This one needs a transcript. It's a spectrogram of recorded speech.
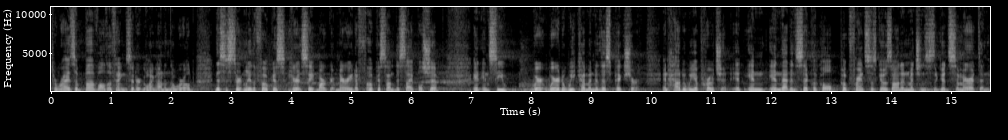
to rise above all the things that are going on in the world. This is certainly the focus here at St. Margaret Mary to focus on discipleship and, and see where, where do we come into this picture and how do we approach it. it. in, in that encyclical, Pope Francis goes on and mentions the Good Samaritan.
